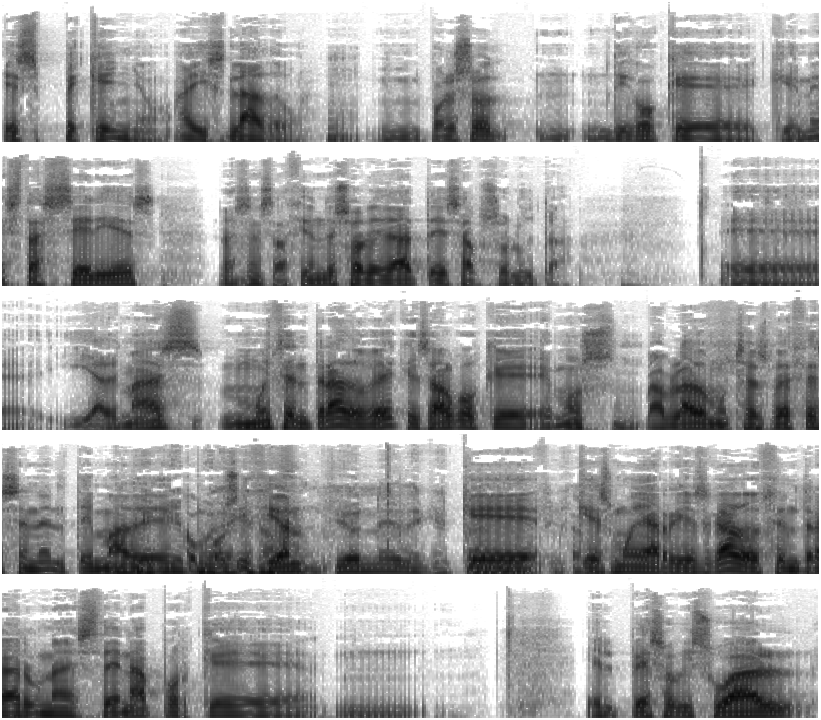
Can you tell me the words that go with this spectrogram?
es pequeño, aislado. Mm, por eso digo que, que en estas series la sensación de soledad es absoluta. Eh, y además muy centrado, ¿eh? que es algo que hemos hablado muchas veces en el tema de, composición, Que, no funcione, de que, es muy arriesgado centrar una escena porque mm, el peso visual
